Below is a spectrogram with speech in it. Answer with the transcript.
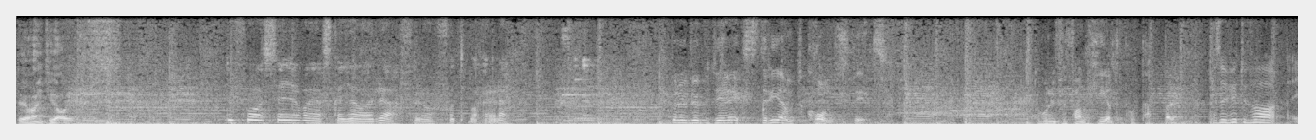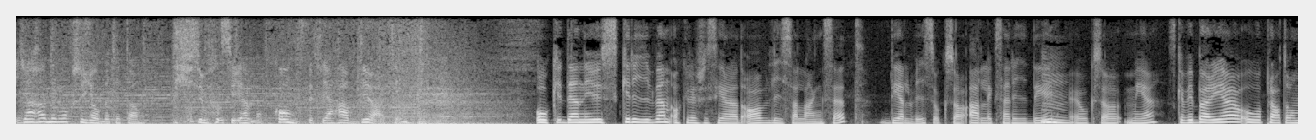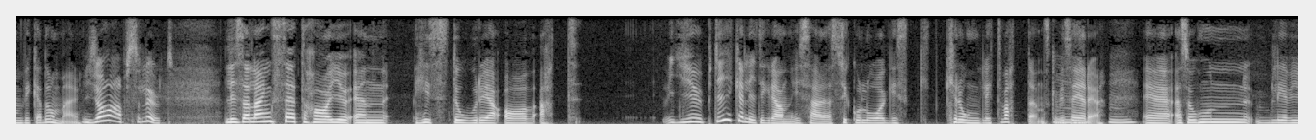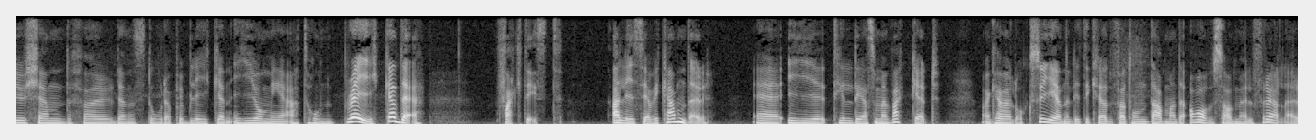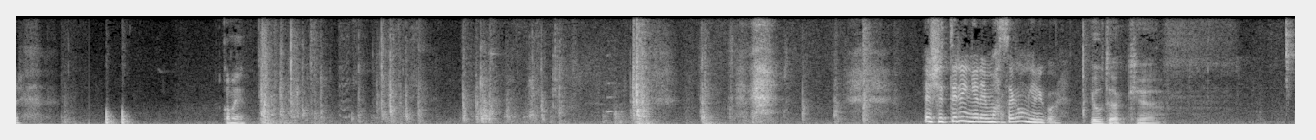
Det har inte jag gjort. Du får säga vad jag ska göra för att få tillbaka det där. Du, du beter extremt konstigt. Hon är för fan helt på tappare. Alltså vet du vad, jag hade det också jobbigt ett tag. Det var så jävla konstigt jag hade ju allting. Och den är ju skriven och regisserad av Lisa Langset, delvis också Alex Haridi Mm. är också med. Ska vi börja och prata om vilka de är? Ja, absolut. Lisa Langset har ju en historia av att djupdyka lite grann i så här psykologiskt krångligt vatten, ska vi säga det? Mm. Eh, alltså hon blev ju känd för den stora publiken i och med att hon breakade faktiskt Alicia Vikander eh, i Till det som är vackert. Man kan väl också ge henne lite cred för att hon dammade av Samuel Fröler. Kom in. Jag försökte ringa dig massa gånger igår. Jo tack. Eh,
